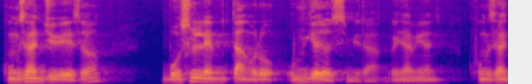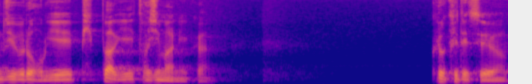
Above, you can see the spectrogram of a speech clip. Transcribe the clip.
공산주의에서 모슬렘 땅으로 옮겨졌습니다. 왜냐하면 공산주의로 거기에 핍박이 더 심하니까. 그렇게 됐어요.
